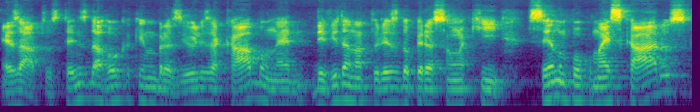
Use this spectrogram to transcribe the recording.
Exato. Os tênis da Roca aqui no Brasil, eles acabam, né, devido à natureza da operação aqui, sendo um pouco mais caros,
